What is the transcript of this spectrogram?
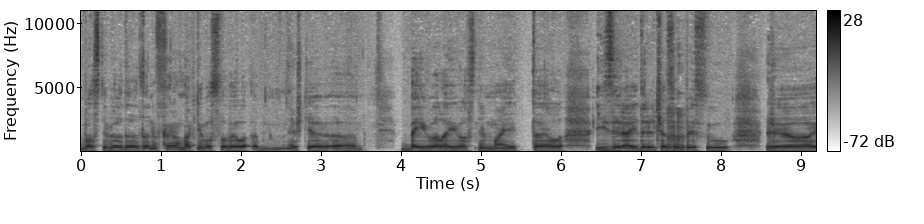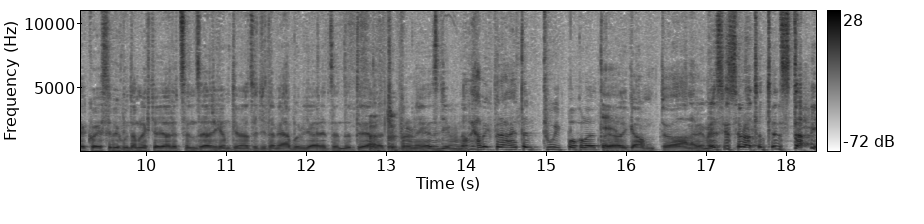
vlastně byl ten film, tak mě oslovil ještě eh, bývalý vlastně majitel Easy Rider časopisu, mm-hmm. že jo, jako jestli bych mu tam nechtěl dělat recenze, a říkám, ty co ti tam já budu dělat recenze, ty já radši pro nejezdím, no já bych právě ten tvůj pohled, a já říkám, to já nevím, jestli jsem na to ten staví,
